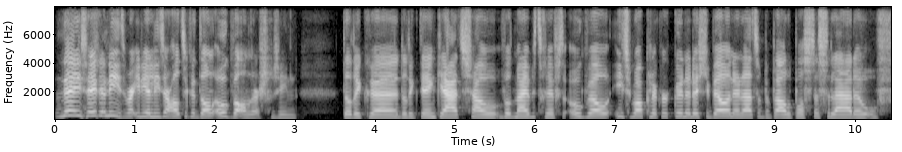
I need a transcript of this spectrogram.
Nee, zeker niet. Maar idealiter had ik het dan ook wel anders gezien. Dat ik, eh, dat ik denk, ja, het zou wat mij betreft ook wel iets makkelijker kunnen. Dat je wel inderdaad een bepaalde pasta salade of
